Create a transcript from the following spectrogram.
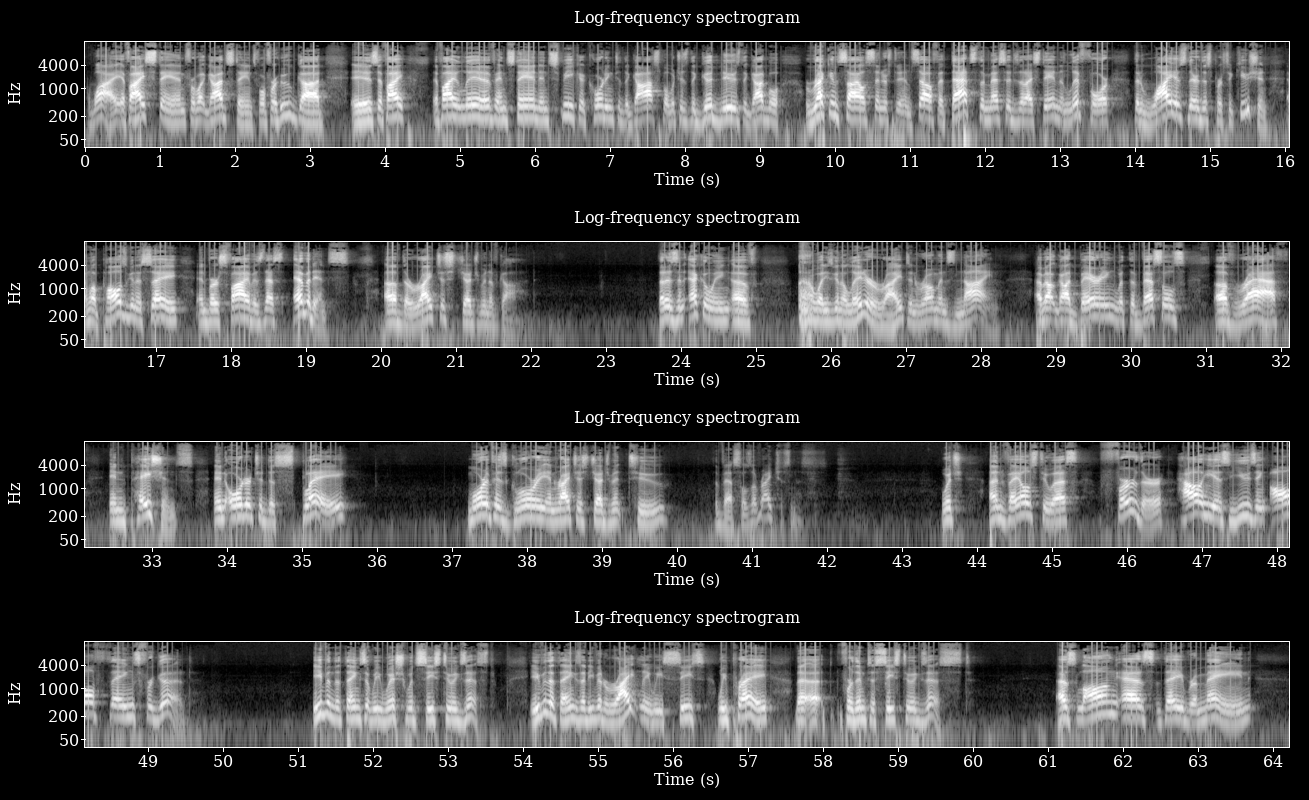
Why? If I stand for what God stands for, for who God is, if I if I live and stand and speak according to the gospel, which is the good news that God will reconcile sinners to himself, if that's the message that I stand and live for, then why is there this persecution? And what Paul's going to say in verse 5 is that's evidence of the righteous judgment of God. That is an echoing of what he's going to later write in Romans 9 about God bearing with the vessels of wrath in patience in order to display more of his glory and righteous judgment to the vessels of righteousness, which unveils to us further how he is using all things for good, even the things that we wish would cease to exist, even the things that even rightly we cease, we pray that, uh, for them to cease to exist. As long as they remain,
